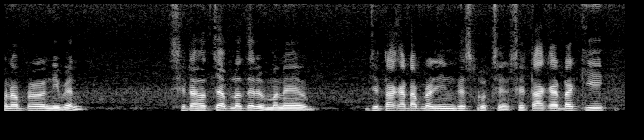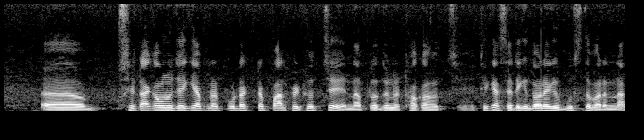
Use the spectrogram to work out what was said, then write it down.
আপনারা নেবেন। সেটা হচ্ছে আপনাদের মানে যে টাকাটা আপনারা ইনভেস্ট করছেন, সে টাকাটা কি সে টাকা অনুযায়ী কি আপনার প্রোডাক্টটা পারফেক্ট হচ্ছে না আপনার জন্য ঠকা হচ্ছে? ঠিক আছে? এটা কিন্তু অনেকে বুঝতে পারেন না।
